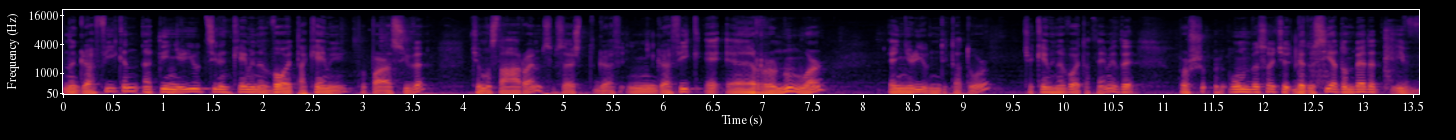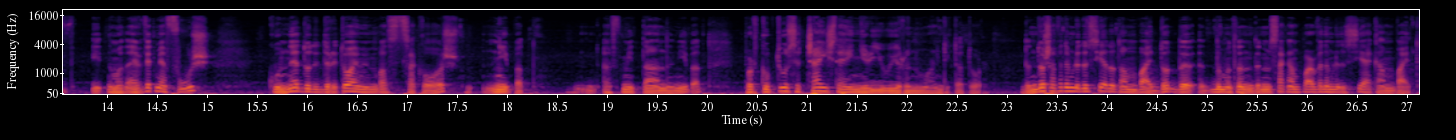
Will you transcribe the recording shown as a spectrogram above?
në grafikën e atij njeriu të cilin kemi nevojë ta kemi përpara syve, që mos ta harrojmë sepse është graf, një grafikë e, e rrënuar e njeriu në diktaturë. që kemi nevojë ta themi dhe por unë besoj që letërsia do mbetet i, i domethënë e vetmja fushë ku ne do t'i drejtohemi mbas ca kohësh nipat fëmijët tanë dhe nipat për të kuptuar se çfarë ishte ai njeriu i rrënuar në diktaturë. Dhe ndoshta vetëm letërsia do ta mbajë dot dhe domethënë dhe me sa kam parë vetëm letërsia e ka mbajt.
